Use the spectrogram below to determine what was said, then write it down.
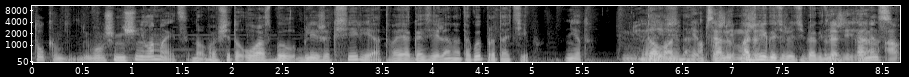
толком, в общем, ничего не ломается. Но вообще-то у вас был ближе к серии, а твоя газель, она такой прототип? Нет. Нет, да нет, ладно, нет, абсолютно. А двигатель у тебя где? Подождите, Каменс... а,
